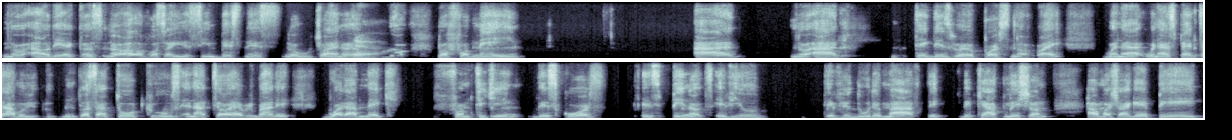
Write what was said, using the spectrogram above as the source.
you know, out there because you know all of us are in the same business. You know, we're trying to help. Yeah. But for me, I, you know, I take this very personal, right? When I when I spend time with because I told Cruz and I tell everybody what I make from teaching this course is peanuts. If you if you do the math, the, the calculation, how much I get paid,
